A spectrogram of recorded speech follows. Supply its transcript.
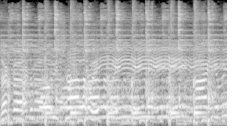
જગતમો વિશાલ ભાઈ આગવી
